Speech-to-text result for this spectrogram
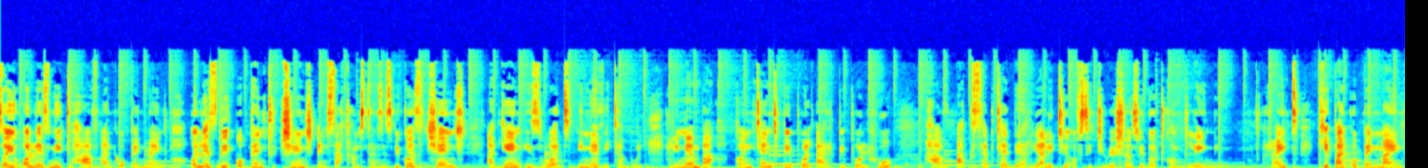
So you always need to have an open mind. Always be open to change and circumstances because change again is what inevitable. Remember, content people are people who have accepted the reality of situations without complaining right? Keep an open mind.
